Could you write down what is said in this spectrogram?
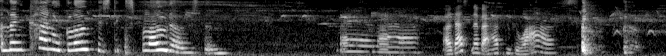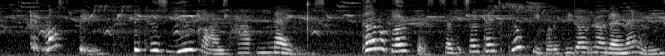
And then Colonel Glowfist explodos them. Well, uh, oh, that's never happened to us. it must be because you guys have names. Colonel Glowfist says it's okay to kill people if you don't know their names.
